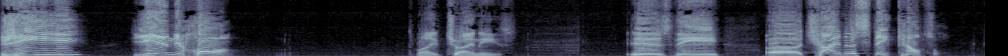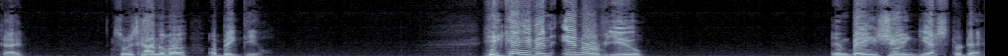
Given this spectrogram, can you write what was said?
Xi Hong. It's my Chinese. Is the uh, China State Council. Okay? So he's kind of a, a big deal. He gave an interview in Beijing yesterday.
